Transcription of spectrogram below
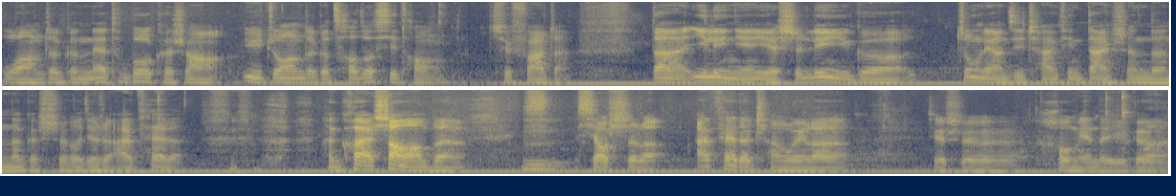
往这个 netbook 上预装这个操作系统去发展，但一零年也是另一个重量级产品诞生的那个时候，就是 iPad，很快上网本嗯，消失了，iPad 成为了就是后面的一个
